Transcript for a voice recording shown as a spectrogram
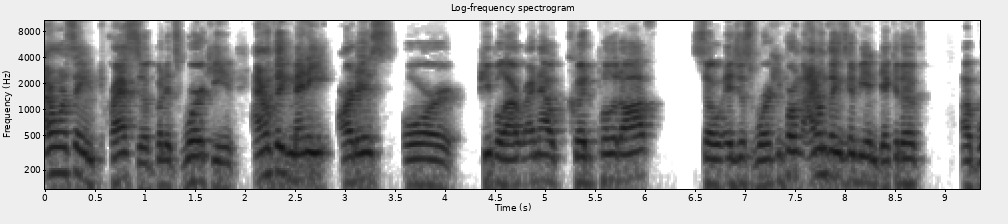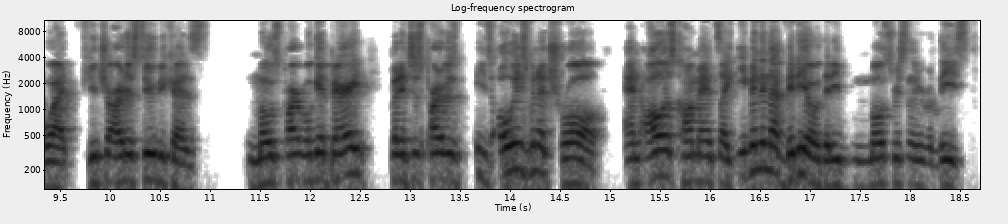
I don't want to say impressive, but it's working. I don't think many artists or people out right now could pull it off. So it's just working for him. I don't think it's going to be indicative of what future artists do because most part will get buried, but it's just part of his. He's always been a troll, and all his comments, like even in that video that he most recently released,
